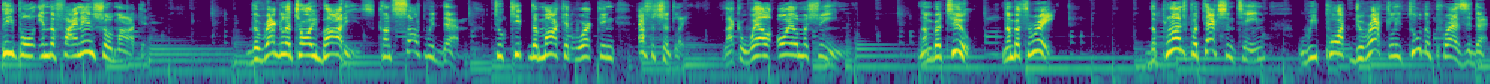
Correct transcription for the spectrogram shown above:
People in the financial market the regulatory bodies, consult with them to keep the market working efficiently, like a well oiled machine. Number two, number three, the plunge protection team report directly to the president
